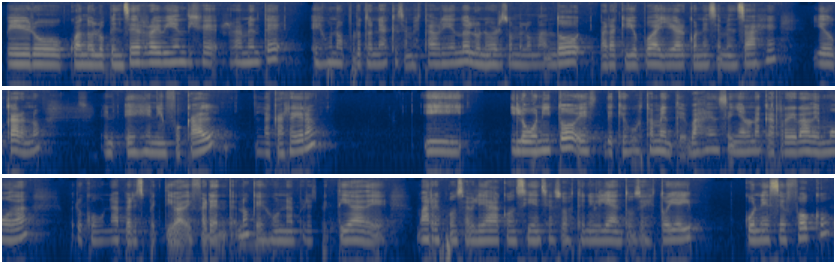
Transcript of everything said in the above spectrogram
Pero cuando lo pensé re bien, dije, realmente es una oportunidad que se me está abriendo, el universo me lo mandó para que yo pueda llegar con ese mensaje y educar, ¿no? En, es en Infocal, la carrera, y, y lo bonito es de que justamente vas a enseñar una carrera de moda, pero con una perspectiva diferente, ¿no? Que es una perspectiva de más responsabilidad, conciencia, sostenibilidad. Entonces estoy ahí con ese foco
